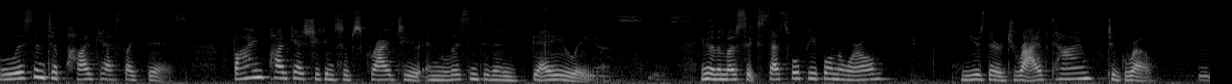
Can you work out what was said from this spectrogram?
Listen to podcasts like this. Find podcasts you can subscribe to and listen to them daily. Yes. Yes. You know, the most successful people in the world use their drive time to grow. Mhm.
